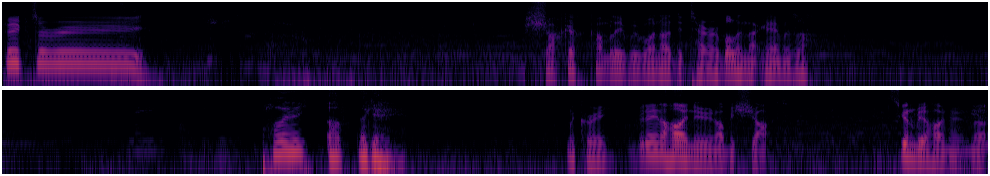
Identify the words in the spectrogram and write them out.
Victory! Shocker. Can't believe we won. I did terrible in that game as well. Play of the game. McCree. If it ain't a high noon, I'll be shocked. It's gonna be a high noon, look.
